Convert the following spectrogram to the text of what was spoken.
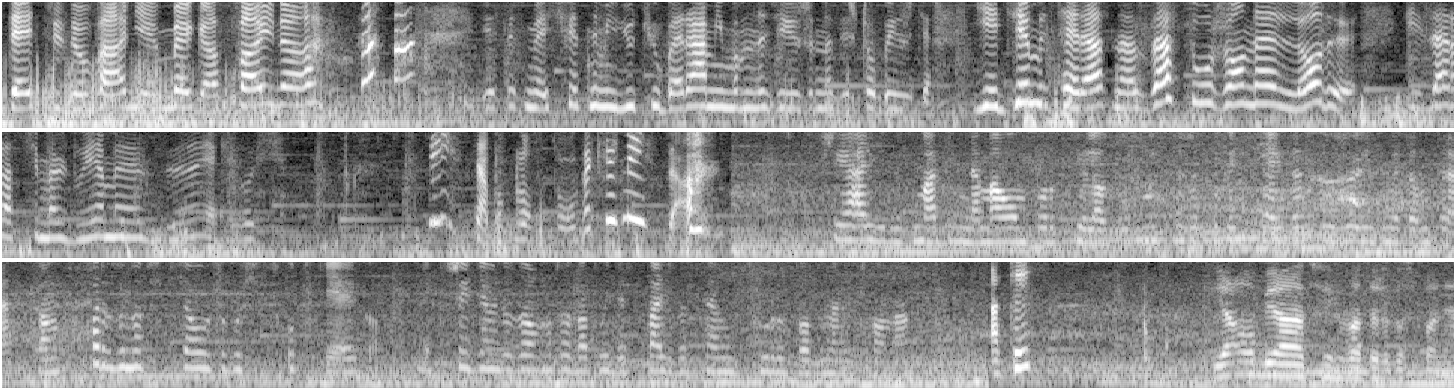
Zdecydowanie mega fajna. Jesteśmy świetnymi youtuberami, mam nadzieję, że nas jeszcze obejrzycie. Jedziemy teraz na zasłużone lody i zaraz się meldujemy z jakiegoś miejsca po prostu, z jakiegoś miejsca. Przyjechaliśmy z Matim na małą porcję lodów. Myślę, że sobie dzisiaj zasłużyliśmy tą traską. Bardzo nam się chciało czegoś słodkiego. Jak przyjdziemy do domu, to chyba pójdę spać, bo jestem turbo zmęczona. A ty? Ja obiad i chyba też do spania.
